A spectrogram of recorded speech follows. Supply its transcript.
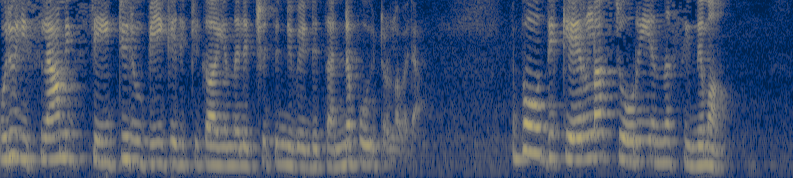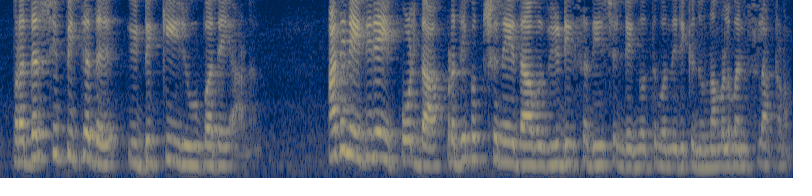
ഒരു ഇസ്ലാമിക് സ്റ്റേറ്റ് രൂപീകരിക്കുക എന്ന ലക്ഷ്യത്തിന് വേണ്ടി തന്നെ പോയിട്ടുള്ളവരാണ് ഇപ്പോൾ ദി കേരള സ്റ്റോറി എന്ന സിനിമ പ്രദർശിപ്പിച്ചത് ഇടുക്കി രൂപതയാണ്. അതിനെതിരെ ഇപ്പോൾ ദാ പ്രതിപക്ഷ നേതാവ് വി ഡി സതീശൻ രംഗത്ത് വന്നിരിക്കുന്നു. നമ്മൾ മനസ്സിലാക്കണം.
